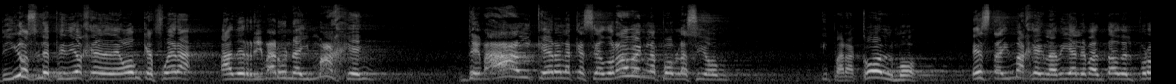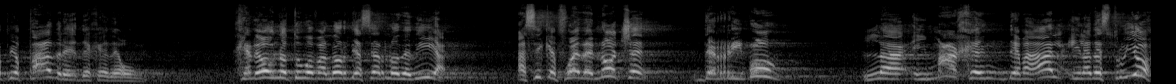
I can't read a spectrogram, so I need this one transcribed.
Dios le pidió a Gedeón que fuera a derribar una imagen de Baal, que era la que se adoraba en la población y para colmo, esta imagen la había levantado el propio padre de Gedeón. Gedeón no tuvo valor de hacerlo de día, así que fue de noche, derribó la imagen de Baal y la destruyó.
